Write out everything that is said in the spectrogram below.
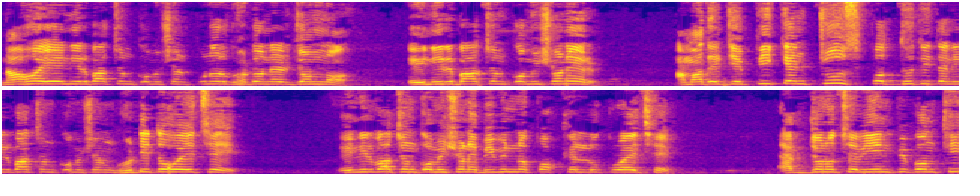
না হয় এই নির্বাচন কমিশন পুনর্গঠনের জন্য। এই নির্বাচন কমিশনের আমাদের যে পিক অ্যান্ড চুজ পদ্ধতিতে নির্বাচন কমিশন গঠিত হয়েছে, এই নির্বাচন কমিশনে বিভিন্ন পক্ষের লোক রয়েছে। একজন হচ্ছে বিএনপি পন্থী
